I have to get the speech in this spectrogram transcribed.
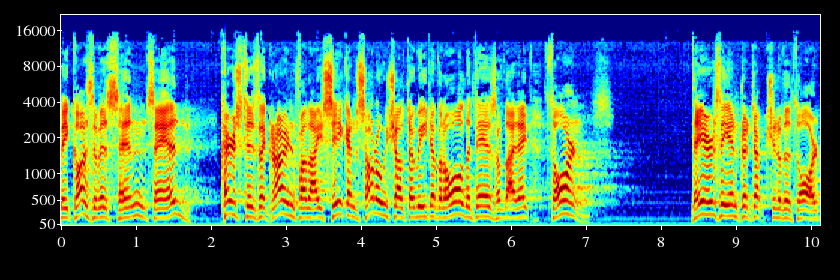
because of his sin, said, Cursed is the ground for thy sake, and sorrow shalt thou eat of it all the days of thy life. Thorns. There's the introduction of the thorn.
